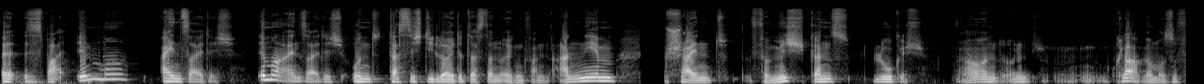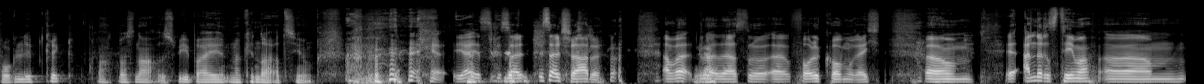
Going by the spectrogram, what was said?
Äh, es war immer einseitig. Immer einseitig. Und dass sich die Leute das dann irgendwann annehmen, scheint für mich ganz logisch. Ja, und, und klar, wenn man so vorgelebt kriegt, macht man es nach. Ist wie bei einer Kindererziehung. ja, ja ist, ist, halt, ist halt schade. Aber ja. da hast du äh, vollkommen recht. Ähm, äh, anderes Thema, ähm,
